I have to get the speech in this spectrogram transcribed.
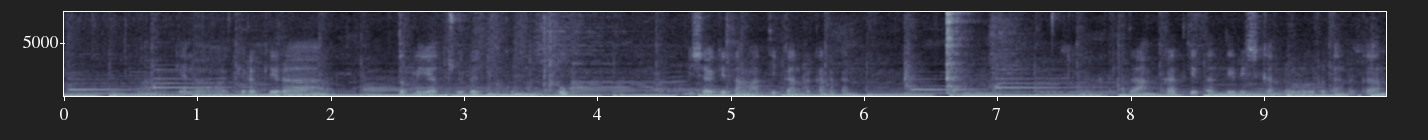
nah, kira-kira terlihat sudah cukup empuk, bisa kita matikan rekan-rekan. Nah, kita angkat, kita tiriskan dulu rekan-rekan.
